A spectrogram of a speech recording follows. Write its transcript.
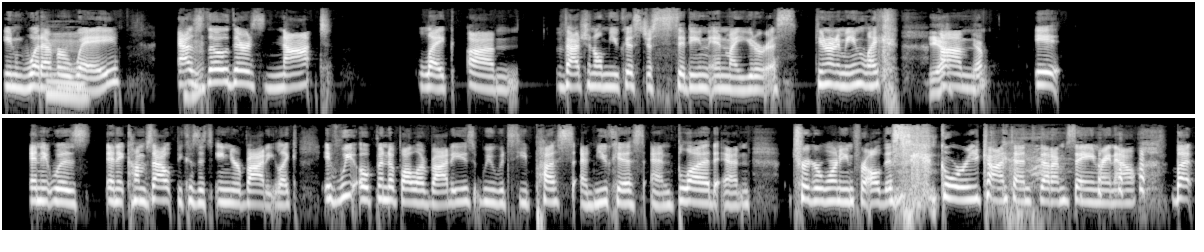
in whatever Mm. way, as Mm-hmm. though there's not like um vaginal mucus just sitting in my uterus. Do you know what I mean? Like Yeah. um yep. it and it was and it comes out because it's in your body. Like if we opened up all our bodies, we would see pus and mucus and blood and trigger warning for all this gory content that I'm saying right now. But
